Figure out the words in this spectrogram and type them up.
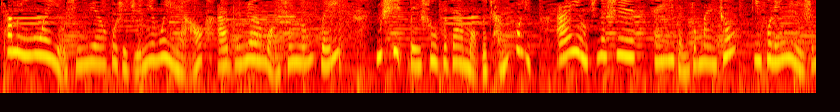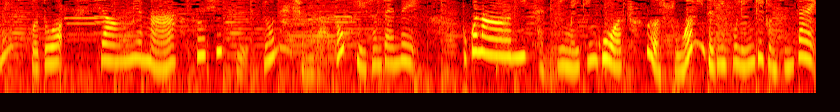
他们因为有心愿或是执念未了而不愿往生轮回，于是被束缚在某个场所里。而有趣的是，在日本动漫中，地缚灵里是妹子颇多，像面马、更希子、优奈什么的都可以算在内。不过呢，你肯定没听过厕所里的地缚灵这种存在，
